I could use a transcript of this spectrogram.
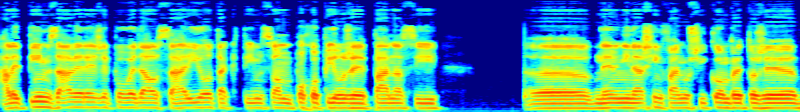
ale tým závere, že povedal Sario, tak tým som pochopil, že pán asi e, není našim fanúšikom, pretože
